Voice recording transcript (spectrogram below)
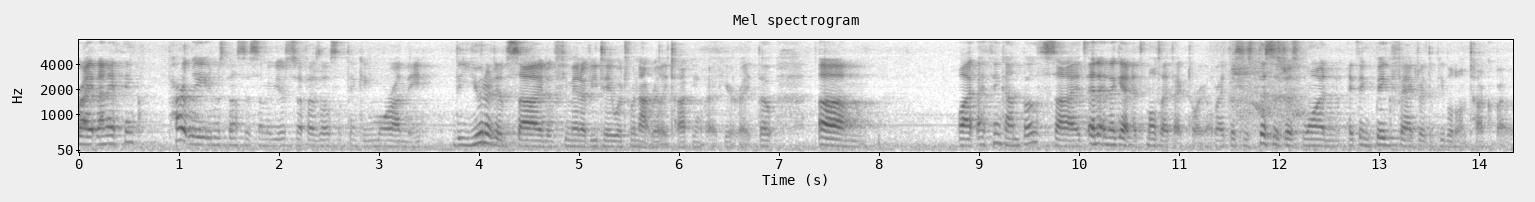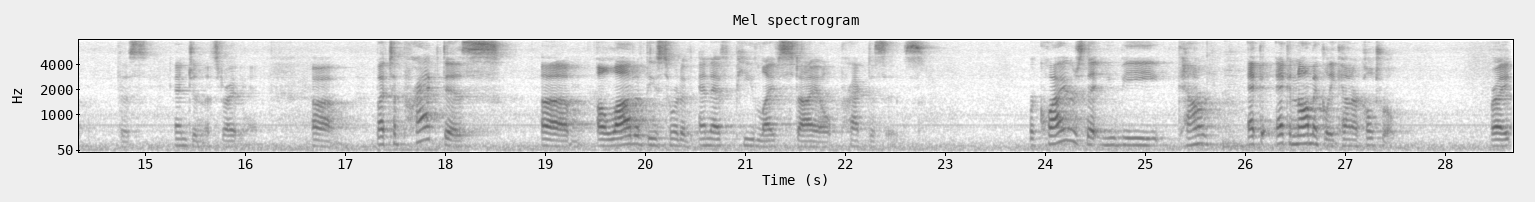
right, and I think partly in response to some of your stuff, I was also thinking more on the the unitive side of Humanae Vitae, which we're not really talking about here, right? Though, um, well, I think on both sides, and, and again, it's multifactorial, right? This is this is just one, I think, big factor that people don't talk about. This engine that's driving it. Um, but to practice um, a lot of these sort of NFP lifestyle practices requires that you be counter ec- economically countercultural, right?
